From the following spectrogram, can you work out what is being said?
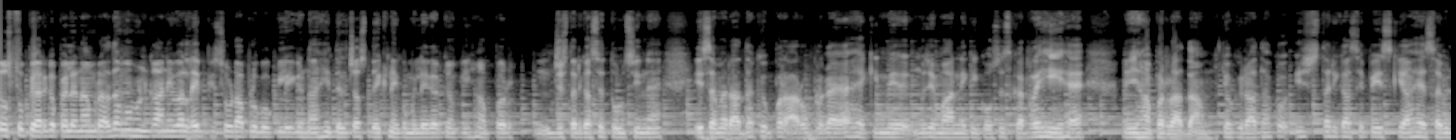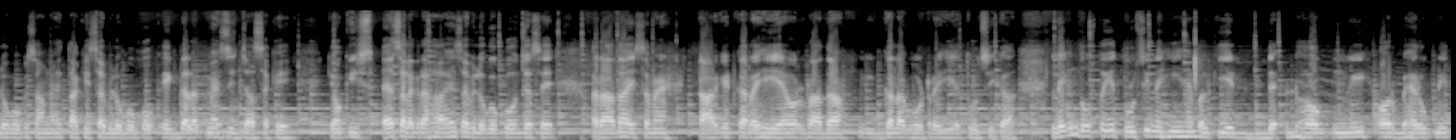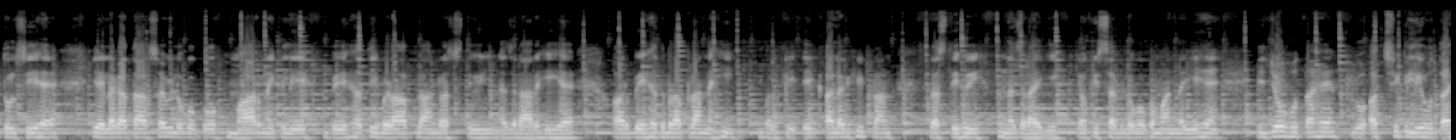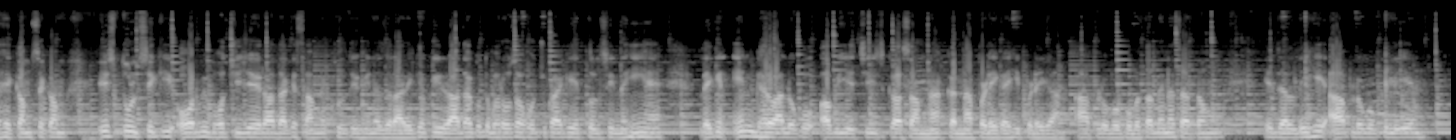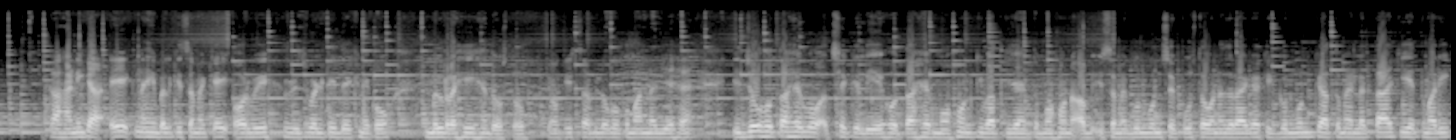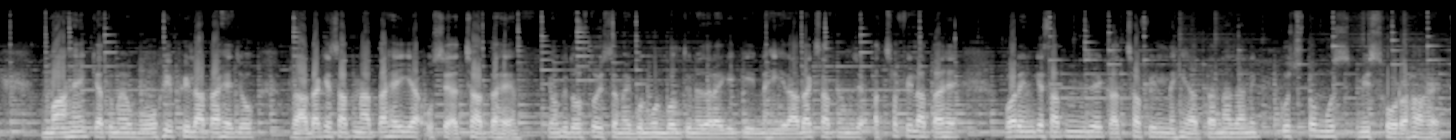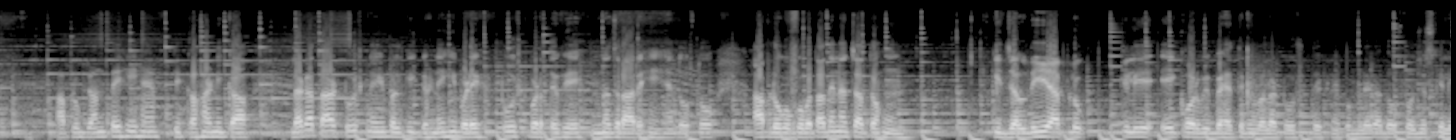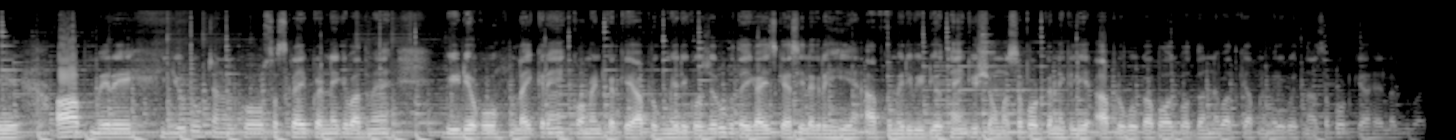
दोस्तों, प्यार का पहला नाम राधा मोहन का आने वाला एपिसोड आप लोगों के लिए घना ही दिलचस्प देखने को मिलेगा क्योंकि यहाँ पर जिस तरीक़ा से तुलसी ने इस समय राधा के ऊपर आरोप लगाया है कि मैं, मुझे मारने की कोशिश कर रही है, यहाँ पर राधा। क्योंकि राधा को इस तरीक़ा से पेश किया है सभी लोगों के सामने ताकि सभी लोगों को एक गलत मैसेज जा सके। क्योंकि ऐसा लग रहा है सभी लोगों को जैसे राधा इस समय टारगेट कर रही है और राधा गला घोट रही है तुलसी का। लेकिन दोस्तों, ये तुलसी नहीं है, बल्कि ये ढोंगी और बहरूपनी तुलसी है। ये लगातार सभी लोगों को मारने के लिए बेहद ही बड़ा प्लान रचती हुई नज़र आ रही है। और बेहद बड़ा प्लान नहीं, बल्कि एक अलग ही प्लान रचती हुई नज़र आएगी, क्योंकि सभी लोगों का मानना ये है कि जो होता है, वो अच्छे के लिए होता है। कम से कम इस तुलसी की और भी बहुत चीज़ें राधा के सामने खुलती हुई नज़र आ रही क्योंकि राधा को तो भरोसा हो चुका है कि ये तुलसी नहीं है, लेकिन इन घर वालों को अब ये चीज़ का सामना करना पड़ेगा ही पड़ेगा। आप लोगों को बता देना चाहता हूँ कि जल्दी ही आप लोगों के लिए कहानी का एक नहीं, बल्कि समय कई और भी विजुअलिटी देखने को मिल रही है दोस्तों, क्योंकि सभी लोगों को मानना ये है कि जो होता है वो अच्छे के लिए होता है। मोहन की बात की जाए तो मोहन अब इस समय गुनगुन से पूछता हुआ नज़र आएगा कि गुनगुन, क्या तुम्हें लगता है कि ये तुम्हारी माँ है? क्या तुम्हें वो ही फील आता है जो राधा के साथ में आता है या उससे अच्छा आता है? क्योंकि दोस्तों, इस समय गुनगुन बोलती नज़र आएगी कि नहीं, राधा के साथ में मुझे अच्छा फील आता है और इनके साथ में मुझे एक अच्छा फील नहीं आता। ना जाने कुछ तो मुस मिस हो रहा है। आप लोग जानते ही हैं कि कहानी का लगातार टूस्ट नहीं, बल्कि घने ही बड़े टूस्ट बढ़ते हुए नज़र आ रहे हैं। दोस्तों, आप लोगों को बता देना चाहता हूँ कि जल्दी ही आप लोग के लिए एक और भी बेहतरीन वाला टोस्ट देखने को मिलेगा। दोस्तों, जिसके लिए आप मेरे यूट्यूब चैनल को सब्सक्राइब करने के बाद में वीडियो को लाइक करें, कमेंट करके आप लोग मेरे को ज़रूर बताइएगा इस कैसी लग रही है आपको मेरी video? Thank you so much support करने के लिए आप लोगों का बहुत बहुत धन्यवाद कि आपने मेरे को इतना सपोर्ट किया है। यू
